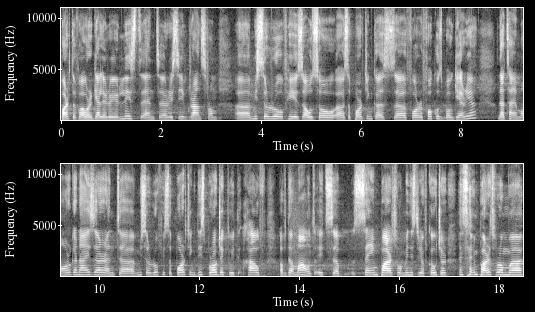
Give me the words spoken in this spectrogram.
part of our gallery list and uh, received grants from uh, Mr. Ruf. He is also uh, supporting us uh, for Focus Bulgaria that I'm organizer and uh, Mr. Ruf is supporting this project with half of the amount. It's uh, same part from Ministry of Culture and same part from uh,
